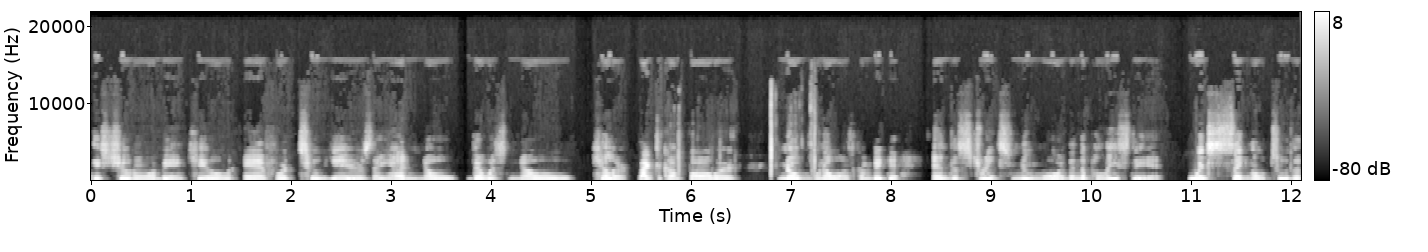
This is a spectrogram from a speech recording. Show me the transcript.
these children were being killed, and for two years they had no, there was no killer like to come forward. No, no one was convicted, and the streets knew more than the police did, which signaled to the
